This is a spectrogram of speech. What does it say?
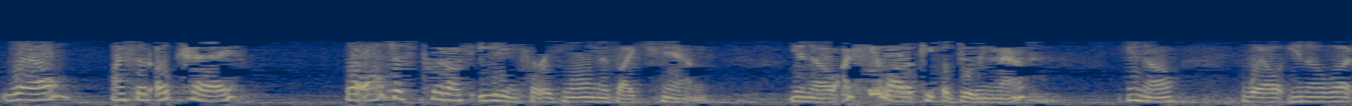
Well, I said, okay. Well, I'll just put off eating for as long as I can. You know, I see a lot of people doing that. You know, well, you know what?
